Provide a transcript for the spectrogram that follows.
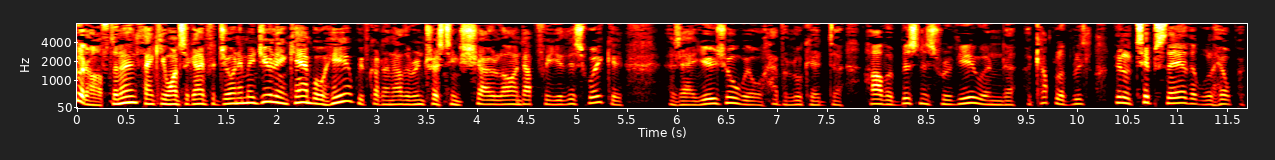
Good afternoon. Thank you once again for joining me. Julian Campbell here. We've got another interesting show lined up for you this week. Uh, As our usual, we'll have a look at uh, Harvard Business Review and uh, a couple of little, tips there that will help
